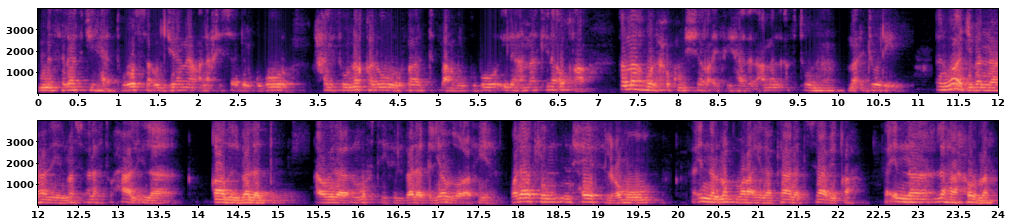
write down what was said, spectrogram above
من الثلاث جهات ووسعوا الجامع على حساب القبور حيث نقلوا رفاة بعض القبور إلى أماكن أخرى. فما هو الحكم الشرعي في هذا العمل؟ أفتونا مأجورين. الواجب أن هذه المسألة تحال إلى قاضي البلد أو إلى المفتي في البلد لينظر فيها ولكن من حيث العموم فإن المقبرة إذا كانت سابقة فإن لها حرمة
